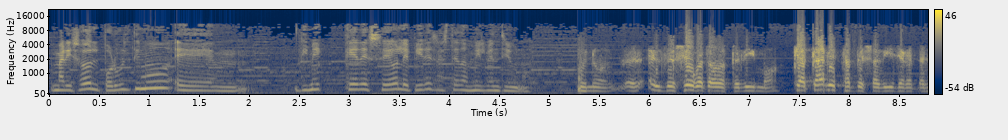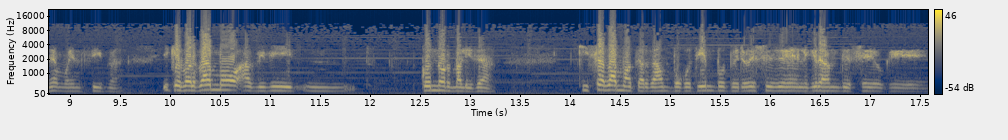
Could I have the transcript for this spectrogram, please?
Marisol, por último, dime qué deseo le pides a este 2021. Bueno, el, deseo que todos pedimos, que acabe esta pesadilla que tenemos encima y que volvamos a vivir mm, con normalidad. Quizá vamos a tardar un poco tiempo, pero ese es el gran deseo que,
